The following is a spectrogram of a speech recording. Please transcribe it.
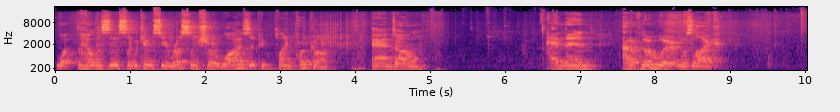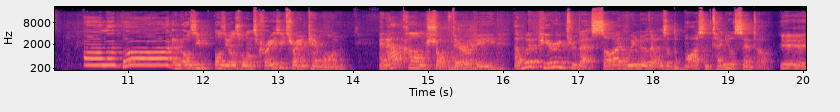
what the hell is this? Like, we came to see a wrestling show. Why is there people playing poker?" And um, and then out of nowhere, it was like, "All aboard!" And Ozzy Ozzy Osbourne's Crazy Train came on. And out comes shock therapy, and we're peering through that side window that was at the Bicentennial Center. Yeah,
